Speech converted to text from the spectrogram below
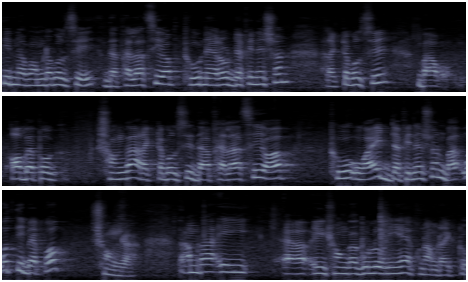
তিন নম্বর আমরা বলছি the fallacy of too narrow definition আরেকটা বলছি বা অব্যাপক সংজ্ঞা, আরেকটা বলছি the fallacy of too wide definition বা অতি ব্যাপক সংজ্ঞা। তা আমরা এই এই সংজ্ঞাগুলো নিয়ে এখন আমরা একটু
